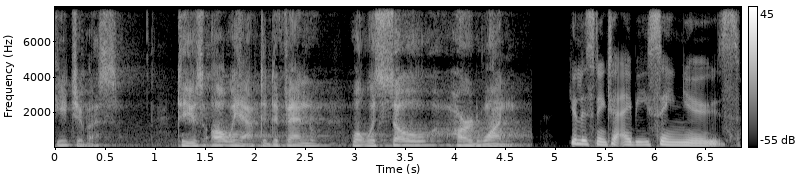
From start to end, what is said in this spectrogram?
each of us, to use all we have to defend what was so hard won. You're listening to ABC News.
